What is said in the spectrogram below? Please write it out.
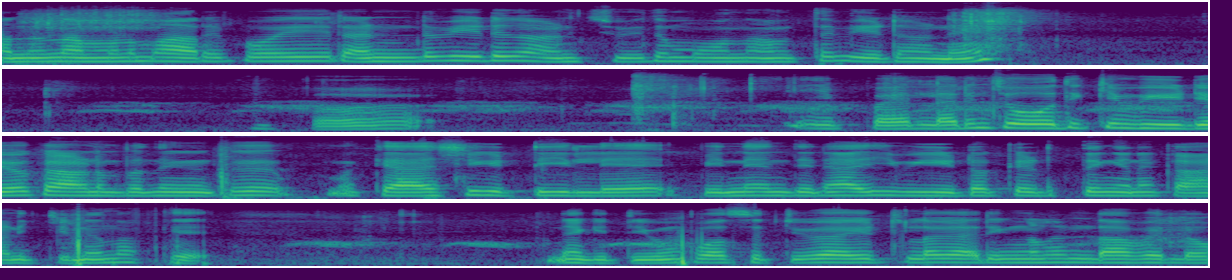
അന്ന് നമ്മൾ മാറിപ്പോയി രണ്ട് വീട് കാണിച്ചു. ഇത് മൂന്നാമത്തെ വീടാണ്. അപ്പോൾ ഇപ്പോൾ എല്ലാവരും ചോദിക്കും വീഡിയോ കാണുമ്പോൾ നിങ്ങൾക്ക് ക്യാഷ് കിട്ടിയില്ലേ? പിന്നെ എന്തിനാ ഈ വീഡിയോ ഒക്കെ എടുത്ത് ഇങ്ങനെ കാണിക്കണമെന്നൊക്കെ നെഗറ്റീവും പോസിറ്റീവും ആയിട്ടുള്ള കാര്യങ്ങൾ ഉണ്ടാവുമല്ലോ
